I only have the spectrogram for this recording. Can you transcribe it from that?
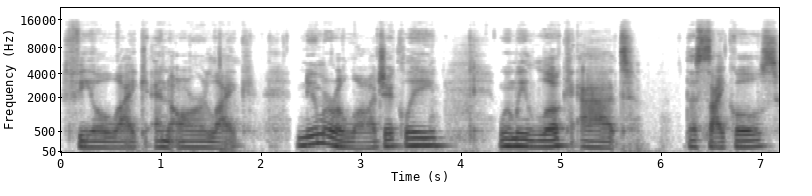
feel like and are like. Numerologically, when we look at the cycles,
